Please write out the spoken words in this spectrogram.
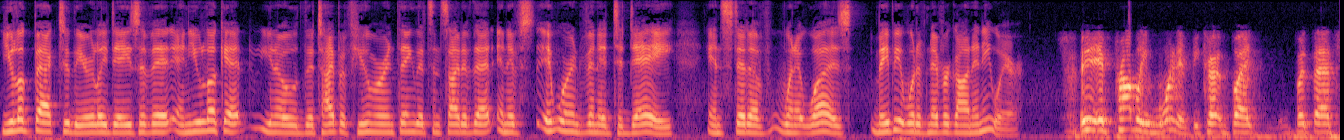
you look back to the early days of it and you look at you know the type of humor and thing that's inside of that and if it were invented today instead of when it was maybe it would have never gone anywhere it probably wouldn't because but but that's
